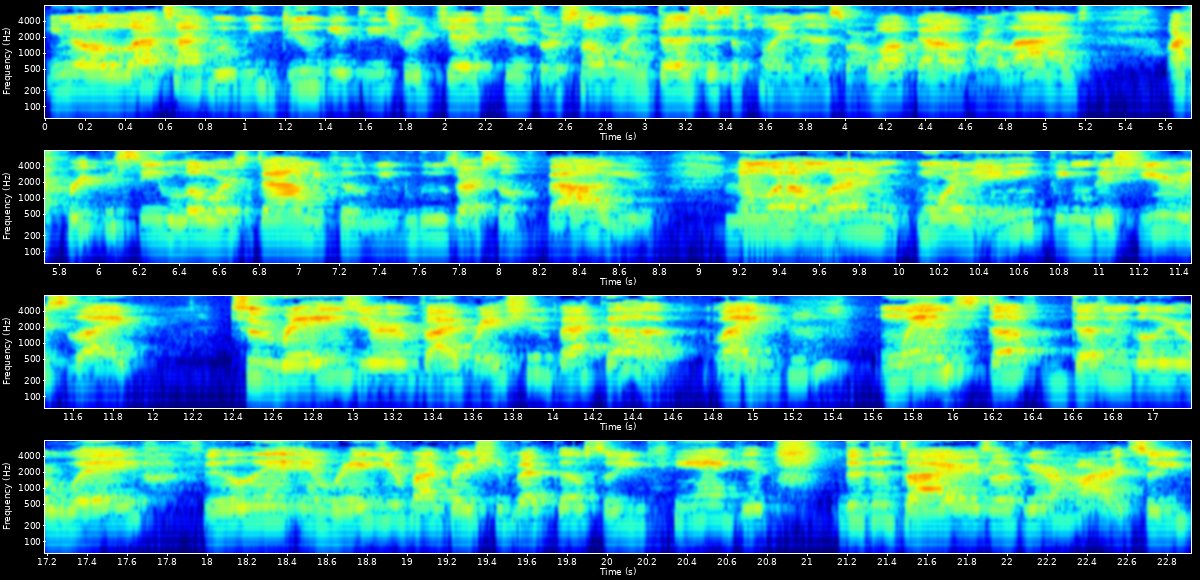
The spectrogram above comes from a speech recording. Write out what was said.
You know, a lot of times when we do get these rejections, or someone does disappoint us, or walk out of our lives, our frequency lowers down because we lose our self value. And what I'm Mhm. learning more than anything this year is like, to raise your vibration back up. Like Mhm. when stuff doesn't go your way, feel it and raise your vibration back up so you can get the desires of your heart. So you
